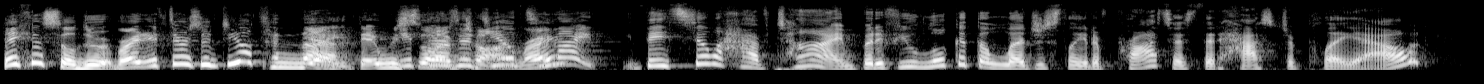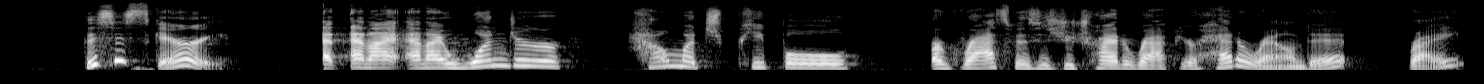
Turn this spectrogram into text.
They can still do it, right? If there's a deal tonight, yeah. we if still have time, a deal right? Tonight, they still have time. But if you look at the legislative process that has to play out, this is scary. And, and I and I wonder how much people are grasping this as you try to wrap your head around it. Right?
